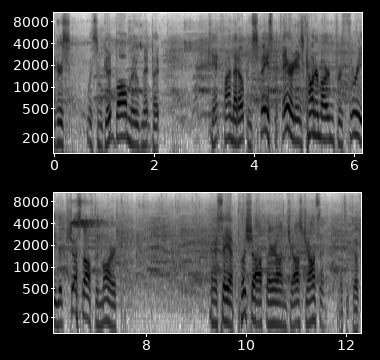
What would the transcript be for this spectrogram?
Tigers with some good ball movement, but can't find that open space. But there it is, Connor Martin for three. That's just off the mark. I'm gonna say a push off there on Josh Johnson. That's a tough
